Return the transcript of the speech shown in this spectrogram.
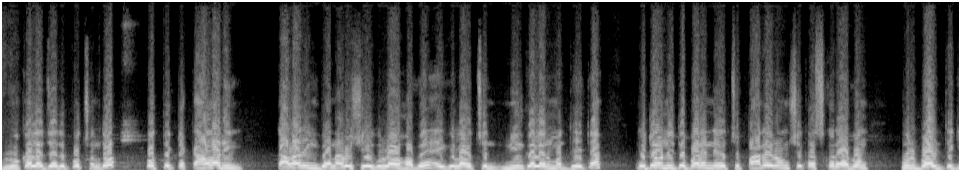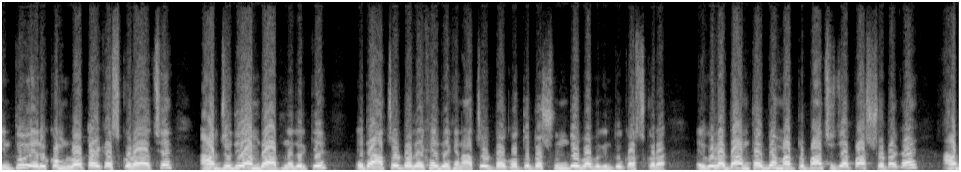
ব্লু কালার যাদের পছন্দ, প্রত্যেকটা কালারিং কালারিং বেনারসি এগুলো হবে, এগুলো হচ্ছে নীল কালারের মধ্যে এটা। এটাও নিতে পারেন হচ্ছে পাড়ের অংশে কাজ করা এবং ফুল বডিতে কিন্তু এরকম লতায় কাজ করা আছে। আর যদি আমরা আপনাদেরকে এটা আঁচড়টা দেখাই, দেখেন আঁচড়টা কতটা সুন্দরভাবে কিন্তু কাজ করা। এগুলোর দাম থাকবে মাত্র পাঁচ হাজার পাঁচশো টাকায়। আট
